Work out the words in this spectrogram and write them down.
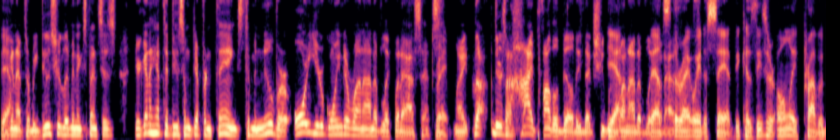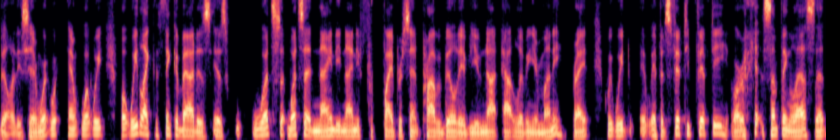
you're going to have to reduce your living expenses you're going to have to do some different things to maneuver or you're going to run out of liquid assets Right. right there's a high probability that she would Yeah, run out of liquid That's assets the right way to say it because these are only probabilities here. And, we're, we're- and what we what we like to think about is is what's what's a 90 95% probability of you not outliving your money, right? We we if it's 50-50 or something less that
